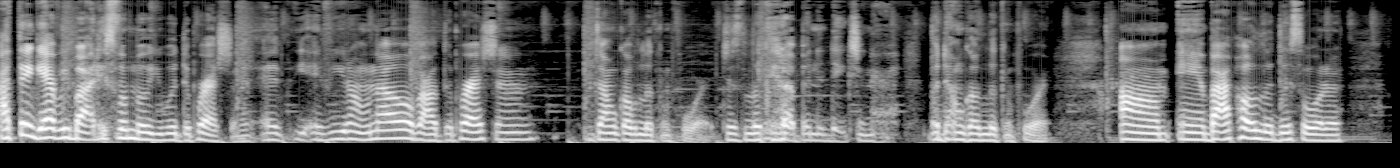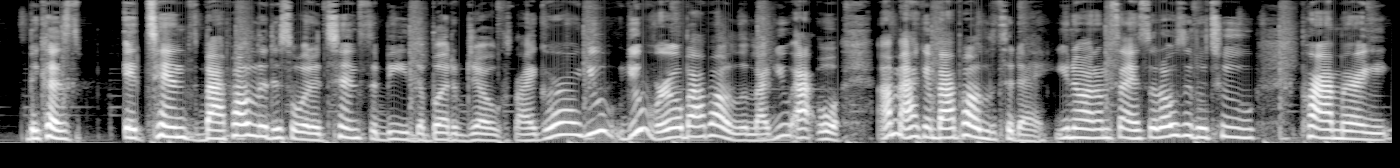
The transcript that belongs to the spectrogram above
I think everybody's familiar with depression. If, if you don't know about depression, don't go looking for it. Just look it up in the dictionary, but don't go looking for it. Um, and bipolar disorder, because it tends bipolar disorder tends to be the butt of jokes. Like, girl, you you real bipolar. Like you, or I'm acting bipolar today. You know what I'm saying? So those are the two primary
